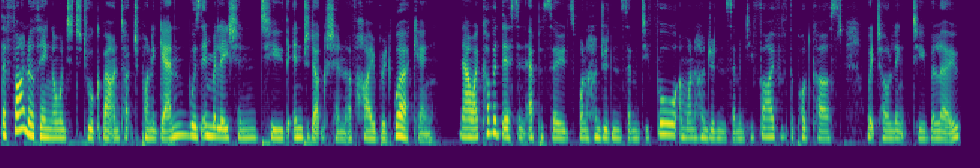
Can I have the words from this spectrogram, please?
The final thing I wanted to talk about and touch upon again was in relation to the introduction of hybrid working. Now, I covered this in episodes 174 and 175 of the podcast, which I'll link to below. And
